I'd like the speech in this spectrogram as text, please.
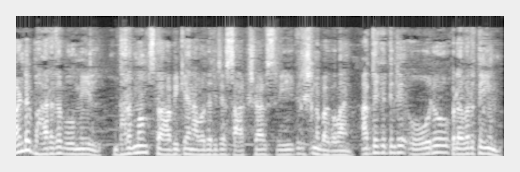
പണ്ട് ഭാരതഭൂമിയിൽ ധർമ്മം സ്ഥാപിക്കാൻ അവതരിച്ച സാക്ഷാൽ ശ്രീകൃഷ്ണ ഭഗവാൻ അദ്ദേഹത്തിന്റെ ഓരോ പ്രവൃത്തിയും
